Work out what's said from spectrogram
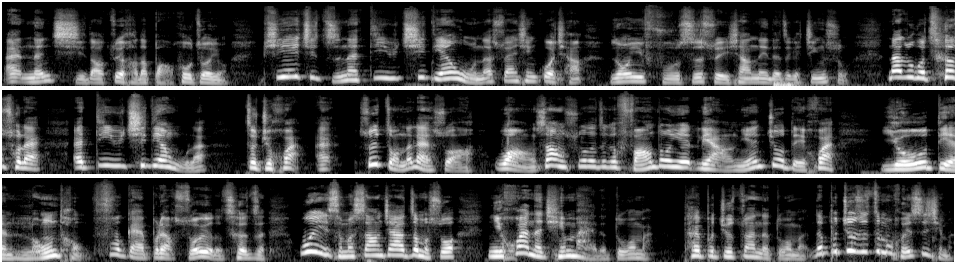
哎，能起到最好的保护作用。pH 值呢低于七点五呢，酸性过强，容易腐蚀水箱内的这个金属。那如果测出来，哎，低于七点五了。这就换。哎，所以总的来说啊，网上说的这个防冻液两年就得换，有点笼统，覆盖不了所有的车子。为什么商家这么说？你换的勤，买的多嘛？他不就赚得多吗？那不就是这么回事情吗？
